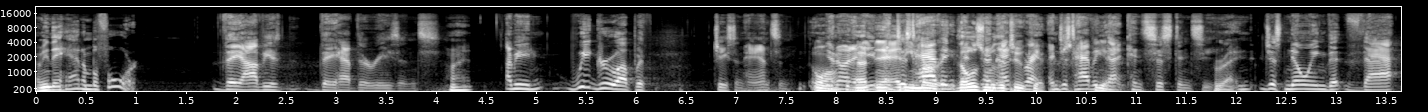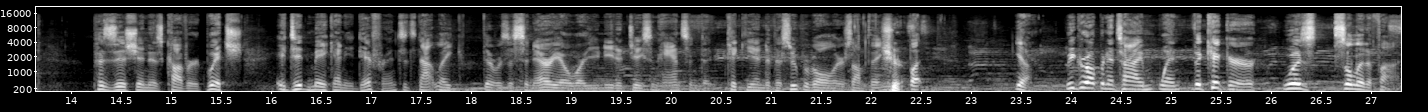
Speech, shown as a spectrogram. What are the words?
I mean, they had him before, they obvious they have their reasons. right? I mean, we grew up with Jason Hansen. Well, you know what and- I uh, mean? and Eddie Murray. Those were the that- two right, kickers. And just having Yeah. that consistency. Right. Just knowing that that position is covered, which it didn't make any difference. It's not like there was a scenario where you needed Jason Hansen to kick you into the Super Bowl or something. Sure. But, you know, we grew up in a time when the kicker was solidified.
